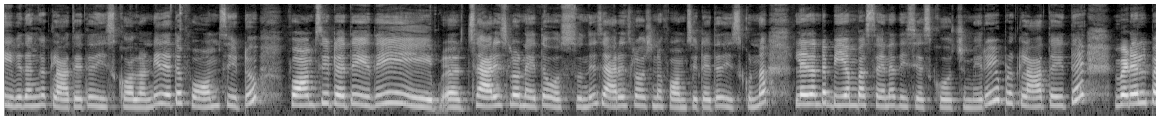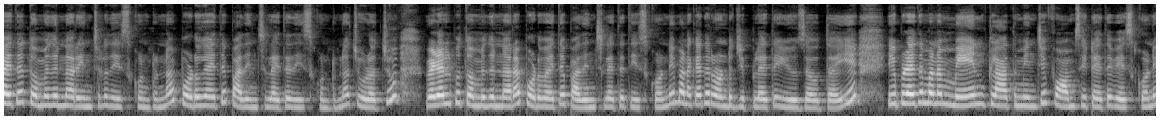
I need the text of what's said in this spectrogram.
ఈ విధంగా క్లాత్ అయితే తీసుకోవాలండి. ఇదైతే ఫామ్ సీటు. ఫామ్ సీట్ అయితే ఇది శారీస్లోనైతే వస్తుంది. శారీస్లో వచ్చిన ఫామ్ సీట్ అయితే తీసుకున్నా. లేదంటే బియ్యం బస్ అయినా తీసేసుకోవచ్చు మీరు. ఇప్పుడు క్లాత్ అయితే వెడల్పు అయితే తొమ్మిదిన్నర ఇంచులు తీసుకుంటున్నా. పొడుగు అయితే పది ఇంచులు అయితే తీసుకుంటున్నా. చూడొచ్చు. వెడల్పు తొమ్మిదిన్నర పొడవు అయితే పది ఇంచులు అయితే తీసుకోండి. మనకైతే రెండు జిప్పులు అయితే యూజ్ అవుతాయి. ఇప్పుడైతే మనం మెయిన్ క్లాత్ మించి ఫామ్ సీట్ అయితే వేసుకోండి.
